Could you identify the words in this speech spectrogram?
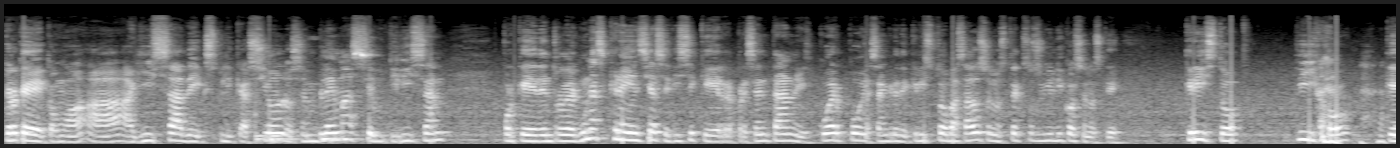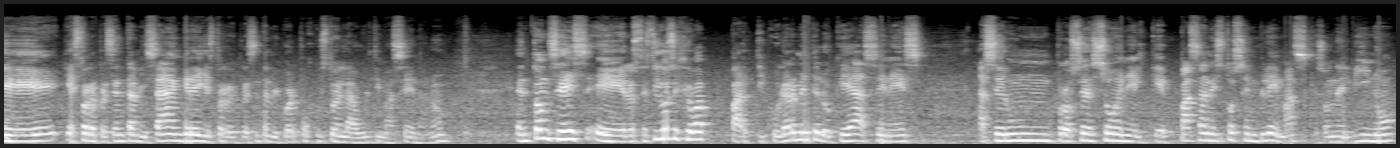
creo que como a, guisa de explicación, los emblemas se utilizan porque dentro de algunas creencias se dice que representan el cuerpo y la sangre de Cristo basados en los textos bíblicos en los que Cristo dijo que esto representa mi sangre y esto representa mi cuerpo justo en la última cena, ¿no? Entonces, eh, los testigos de Jehová particularmente lo que hacen es hacer un proceso en el que pasan estos emblemas, que son el vino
